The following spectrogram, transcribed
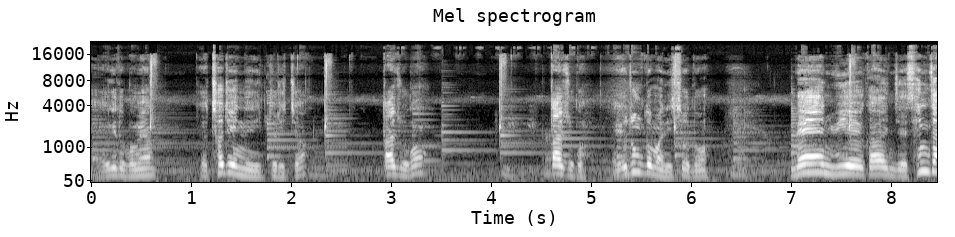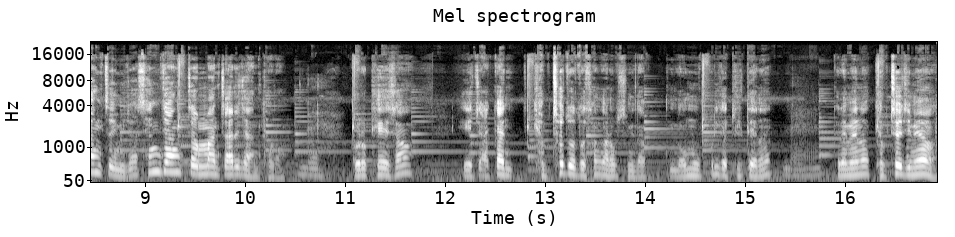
자, 여기도 보면 저 처져 있는 잎들 있죠. 따주고 음, 따주고 요 정도만 있어도 네, 맨 위에가 이제 생장점이죠. 생장점만 자르지 않도록 네, 그렇게 해서 이게 약간 겹쳐져도 상관없습니다. 너무 뿌리가 길 때는 네. 그러면은 겹쳐지면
